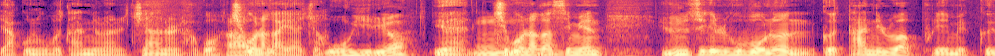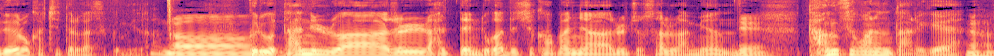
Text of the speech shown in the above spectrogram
야권 후보 단일화를 제안을 하고 치고 아, 나가야죠. 오- 오히려 예, 음. 치고 나갔으면 윤석열 후보는 그 단일화 프레임에 그대로 같이 들어갔을 겁니다. 어, 그리고 단일화를 할 때 누가 더 적합하냐를 조사를 하면 네. 당세와는 다르게 어허.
